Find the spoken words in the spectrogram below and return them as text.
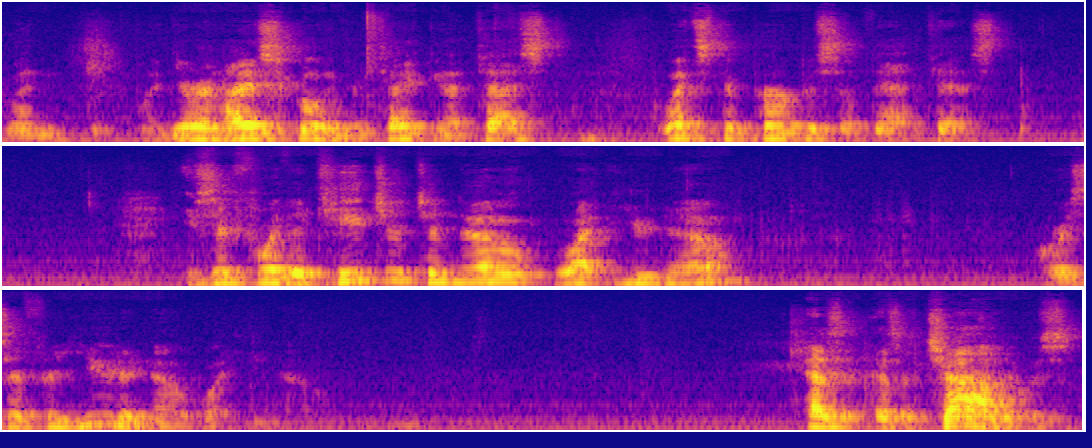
When, when you're in high school and you're taking a test, what's the purpose of that test? Is it for the teacher to know what you know? Or is it for you to know what you know? As a, as a child, it was,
